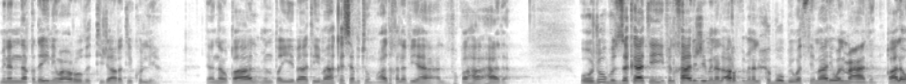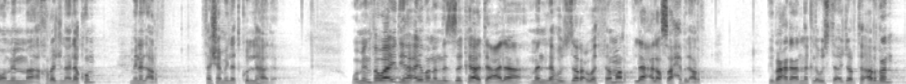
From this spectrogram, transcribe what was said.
من النقدين وعروض التجارة كلها. لأنه قال من طيبات ما كسبتم وأدخل فيها الفقهاء هذا. ووجوب الزكاة في الخارج من الأرض من الحبوب والثمار والمعادن. قال ومما أخرجنا لكم من الأرض. فشملت كل هذا. ومن فوائدها أيضا أن الزكاة على من له الزرع والثمر لا على صاحب الأرض. بمعنى أنك لو استأجرت أرضا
